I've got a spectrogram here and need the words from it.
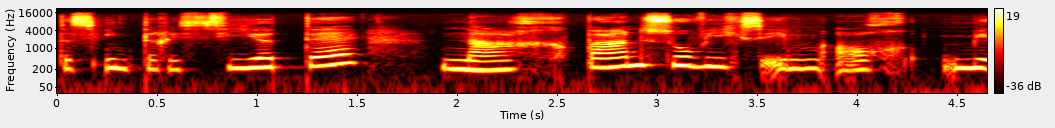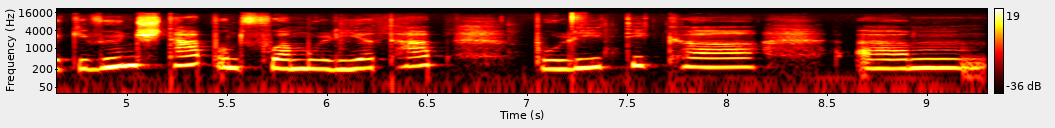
dass interessierte Nachbarn, so wie ich es eben auch mir gewünscht habe und formuliert habe, Politiker, ähm,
